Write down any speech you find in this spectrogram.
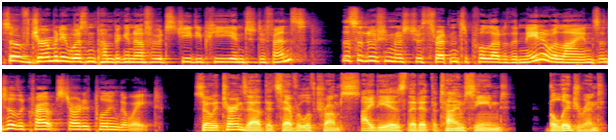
So if Germany wasn't pumping enough of its GDP into defense, the solution was to threaten to pull out of the NATO alliance until the crowd started pulling their weight. So it turns out that several of Trump's ideas that at the time seemed belligerent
